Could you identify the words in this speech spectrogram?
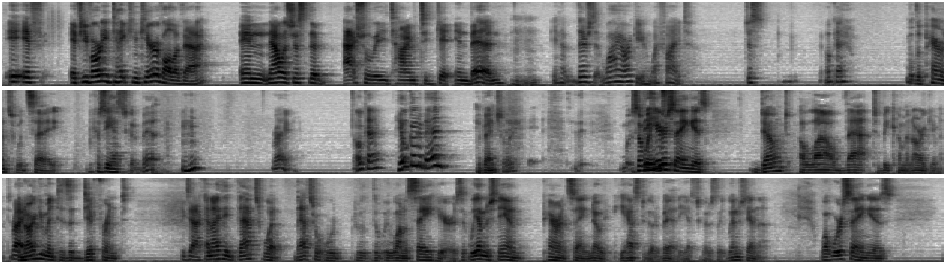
if if you've already taken care of all of that and now it's just the actually time to get in bed, Mm-hmm. you know, there's why argue? Why fight? Just okay. Well, the parents would say because he has to go to bed Mm-hmm. Right. Okay. He'll go to bed. eventually. So what you're saying is, don't allow that to become an argument. Right. An argument is a different, Exactly. and I think that's what that's what we're that we want to say here is that we understand parents saying no, he has to go to bed, he has to go to sleep. We understand that. What we're saying is,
